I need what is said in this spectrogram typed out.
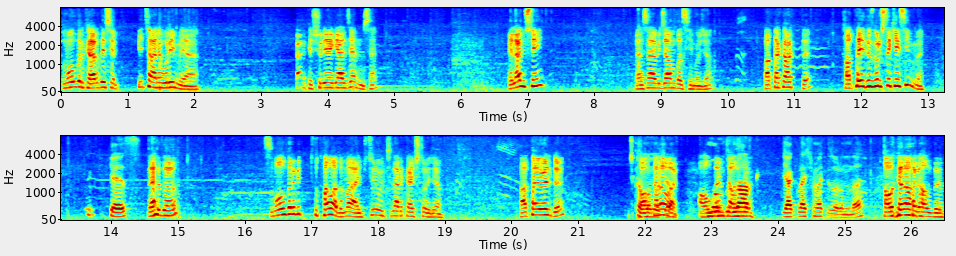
Smolder kardeşim. Bir tane vurayım mı ya? Kanka şuraya geleceksin mi sen? Helal Hüseyin. Ben sana bir can basayım hocam. Kata kalktı. Katayı düz vuruşta keseyim mi? Kes. Nerede o? Smolder'ı bir tutamadım ha. Bütün ultiler kaçtı hocam. Kata öldü. Tamam Kalkana hocam. bak. Aldığım kalkan. yaklaşmak zorunda. Kalkana bak aldığım.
